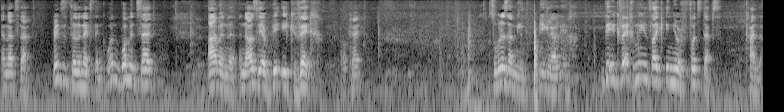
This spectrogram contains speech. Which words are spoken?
and that's that. Brings us to the next thing. One woman said, "I'm an Nazir bi'ikvech." Okay. So what does that mean? Bi'ikvech means like in your footsteps, kind of.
